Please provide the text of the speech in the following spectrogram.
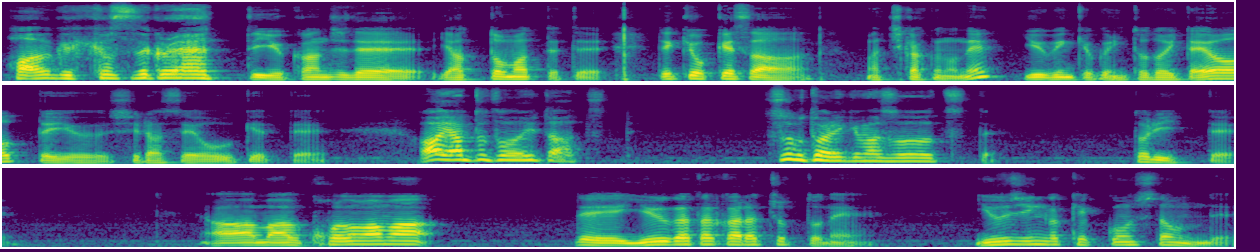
早く聞かせてくれ！っていう感じで、やっと待ってて、で、今日今朝、まあ、近くのね、郵便局に届いたよっていう知らせを受けて、あ、やっと届いた！っつって、すぐ取り行きます！っつって、取り行って、ああ、まあ、このまま、で、夕方からちょっとね、友人が結婚したもんで、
